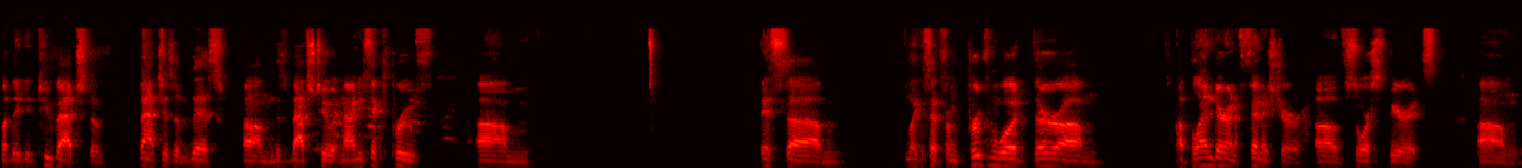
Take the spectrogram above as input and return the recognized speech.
But they did two batches of batches of this. Um, this batch two at 96 proof. Um, it's um, like I said from Proof and Wood. They're um, a blender and a finisher of source spirits. Um,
